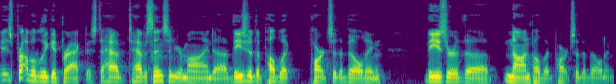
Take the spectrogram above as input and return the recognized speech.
is probably good practice to have to have a sense in your mind of these are the public parts of the building, these are the non-public parts of the building.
